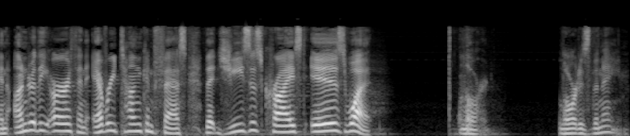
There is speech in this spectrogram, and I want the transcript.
and under the earth, and every tongue confess that Jesus Christ is what? Lord. Lord is the name.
